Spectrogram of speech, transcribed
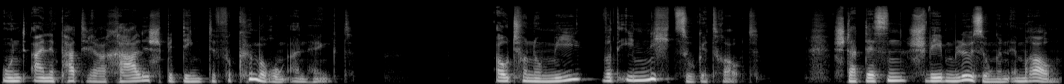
und eine patriarchalisch bedingte Verkümmerung anhängt. Autonomie wird ihnen nicht zugetraut. Stattdessen schweben Lösungen im Raum.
